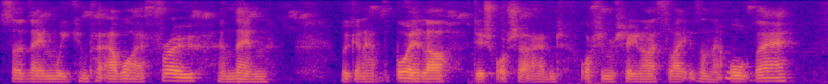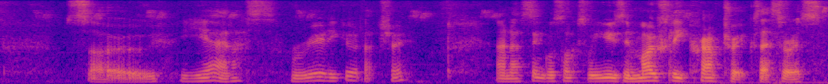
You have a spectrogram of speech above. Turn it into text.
So then we can put our wire through and then we're going to have the boiler, dishwasher and washing machine isolators and they're all there. So yeah, that's really good actually. And our single sockets we're using mostly Crabtree accessories.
